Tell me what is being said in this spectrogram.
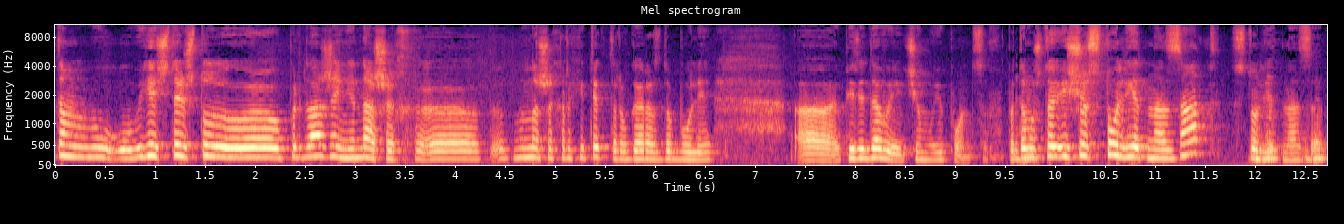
там, я считаю, что э, предложения наших, э, наших архитекторов гораздо более э, передовые, чем у японцев. Потому что еще сто лет назад, сто лет назад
